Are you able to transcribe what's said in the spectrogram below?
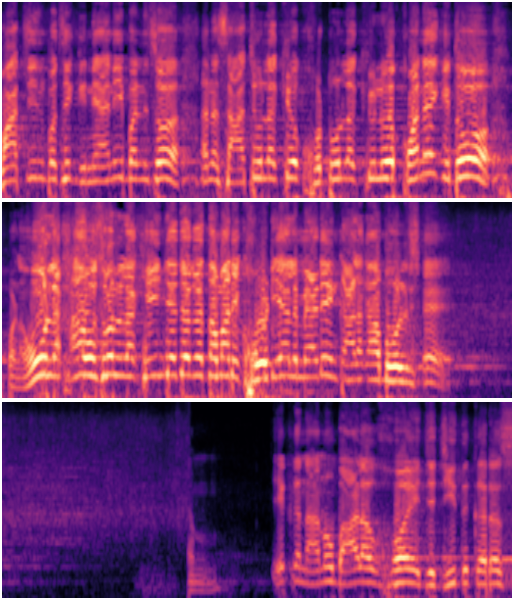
વાંચીને પછી જ્ઞાની બનશો? અને સાચું લખ્યું, ખોટું લખ્યું કોને કીધું? પણ હું લખાવું છું લખીને જજો કે તમારી ખોડિયાલ મેળીને કાળકા બોલશે. એક નાનું બાળક હોય જે જીદ કરસ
